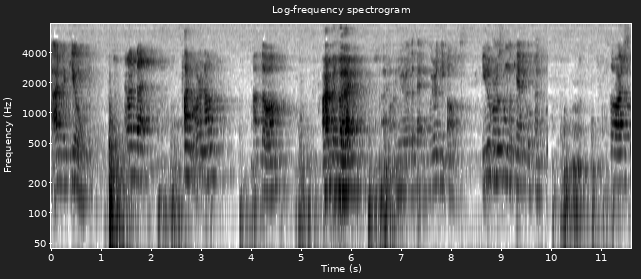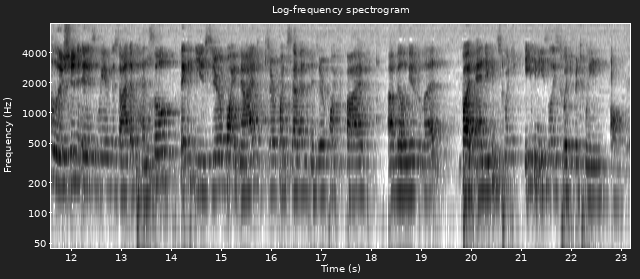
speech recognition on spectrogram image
I'm Nikhil. And I'm Beth. I'm Arnav. I'm Dom. I'm Vivek. And we're the, and we're the UMPs, Universal Mechanical Pencil. So our solution is we have designed a pencil that can use 0.9, 0.7, and 0.5 uh, millimeter lead, but and you can switch, you can easily switch between all three.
